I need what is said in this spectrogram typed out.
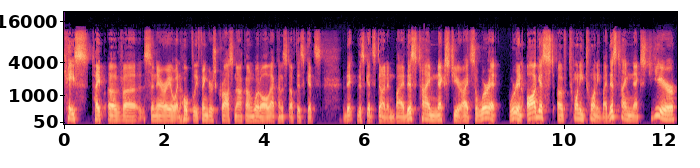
case type of uh, scenario and hopefully fingers crossed knock on wood all that kind of stuff this gets this gets done. And by this time next year all right so we're at we're in august of 2020 by this time next year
